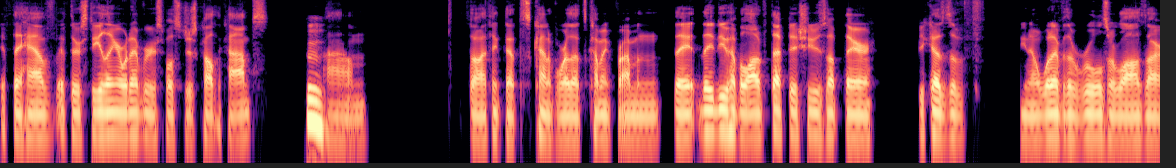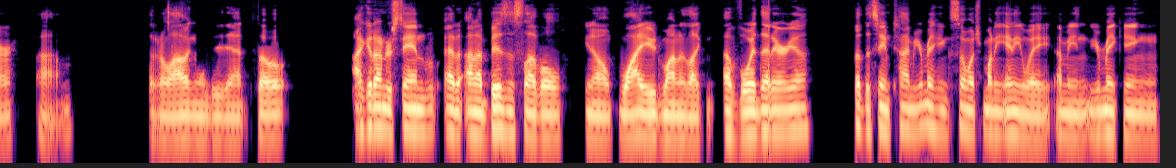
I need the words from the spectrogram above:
if they have if they're stealing or whatever. You're supposed to just call the cops. Hmm. Um, so I think that's kind of where that's coming from, and they they do have a lot of theft issues up there because of you know whatever the rules or laws are um, that are allowing them to do that. So I could understand at, on a business level, you know, why you'd want to like avoid that area, but at the same time, you're making so much money anyway. I mean, you're making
